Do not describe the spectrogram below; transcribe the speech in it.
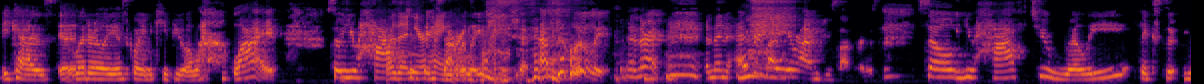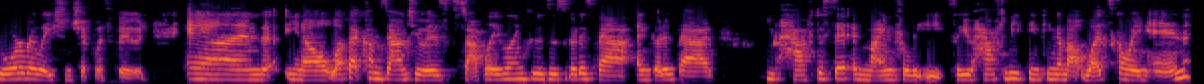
because it literally is going to keep you alive. So you have or then to you're fix hangry. that relationship. Absolutely. And right. And then everybody around you suffers. So you have to really fix the, your relationship with food. And, you know, what that comes down to is stop labeling foods as good as bad and good as bad. You have to sit and mindfully eat. So you have to be thinking about what's going in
